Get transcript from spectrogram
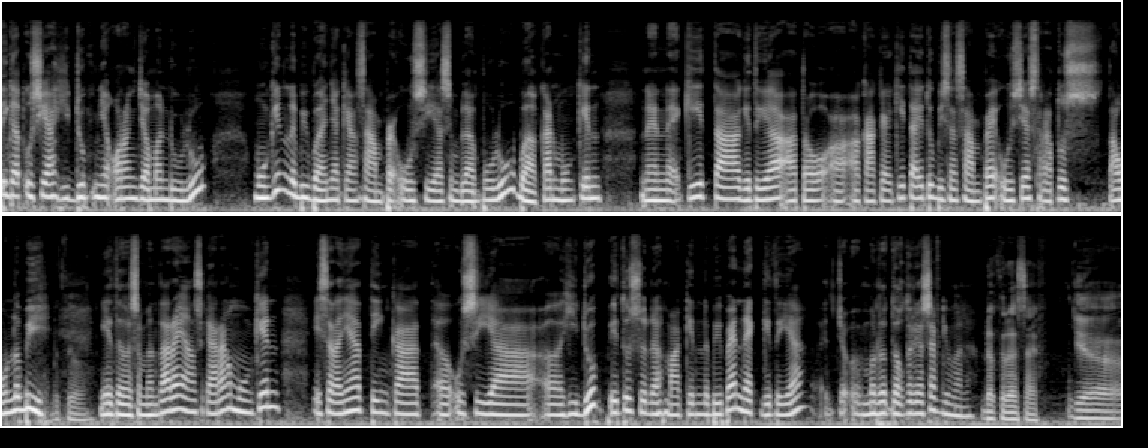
tingkat usia hidupnya orang zaman dulu mungkin lebih banyak yang sampai usia 90 bahkan mungkin nenek kita gitu ya atau uh, kakek kita itu bisa sampai usia 100 tahun lebih. Betul. Gitu. Sementara yang sekarang mungkin istilahnya tingkat uh, usia uh, hidup itu sudah makin lebih pendek gitu ya. Menurut Dokter Yosef gimana? Dokter Yosef. Ya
